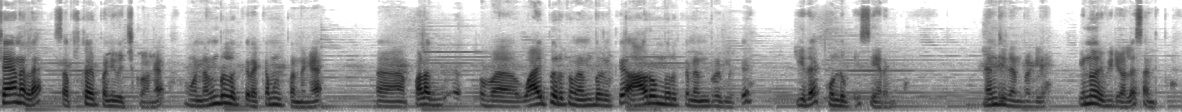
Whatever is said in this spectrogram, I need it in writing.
சேனலை சப்ஸ்கிரைப் பண்ணி வச்சுக்கோங்க. உங்கள் நண்பர்களுக்கு ரெக்கமெண்ட் பண்ணுங்கள் பல வாய்ப்பு இருக்கும் நண்பர்களுக்கு ஆர்வம் இருக்கும் நண்பர்களுக்கு இதை கொண்டு போய் சேருங்க. நன்றி நண்பர்களே. இன்னொரு வீடியோவில் சந்திப்போம்.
